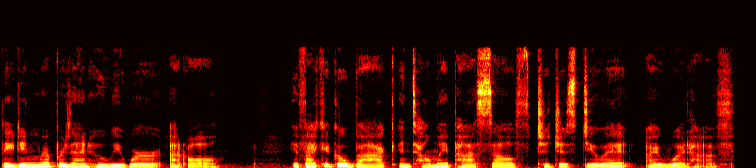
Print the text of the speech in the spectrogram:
They didn't represent who we were at all. If I could go back and tell my past self to just do it, I would have.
